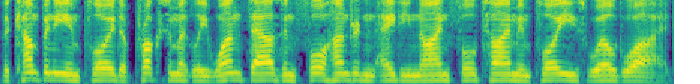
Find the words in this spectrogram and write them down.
the company employed approximately 1,489 full-time employees worldwide.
